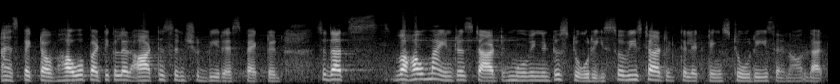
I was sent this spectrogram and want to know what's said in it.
aspect of how a particular artisan should be respected. So that's how my interest started moving into stories. So we started collecting stories and all that.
